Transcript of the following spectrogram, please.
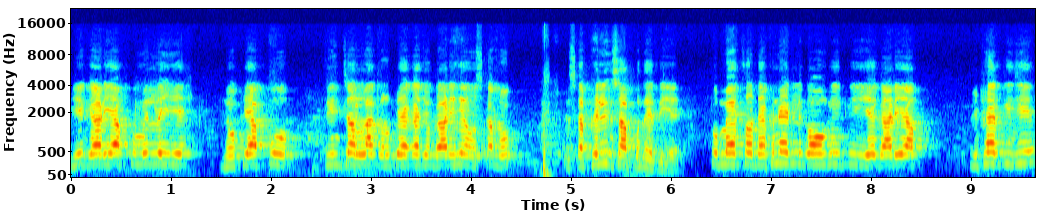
ये गाड़ी आपको मिल रही है, जो कि आपको तीन चार लाख रुपया का जो गाड़ी है, उसका लोग इसका फीलिंग्स आपको देती है। तो मैं तो डेफिनेटली कहूँगी कि ये गाड़ी आप प्रिफेयर कीजिए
